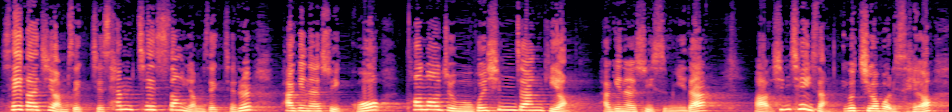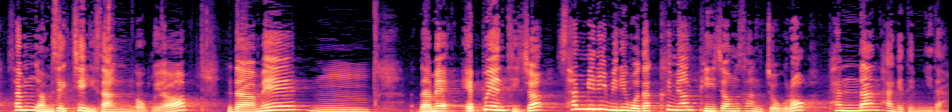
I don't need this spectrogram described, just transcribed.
세 가지 염색체, 삼체성 염색체를 확인할 수 있고 터너 증후군 심장 기형 확인할 수 있습니다. 아, 심체 이상 이거 지워버리세요. 3염색체 이상인 거고요. 그 다음에 음, 그다음에 FNT죠. 3mm보다 크면 비정상적으로 판단하게 됩니다.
